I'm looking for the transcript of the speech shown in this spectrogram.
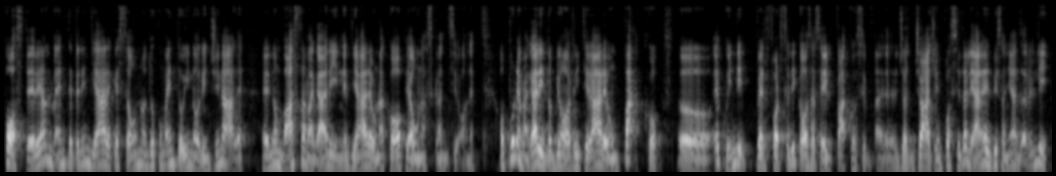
poste realmente per inviare, che so, un documento in originale, eh, non basta magari inviare una copia o una scansione. Oppure magari dobbiamo ritirare un pacco eh, e quindi per forza di cosa se il pacco si, eh, giace in poste italiane bisogna andare lì.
